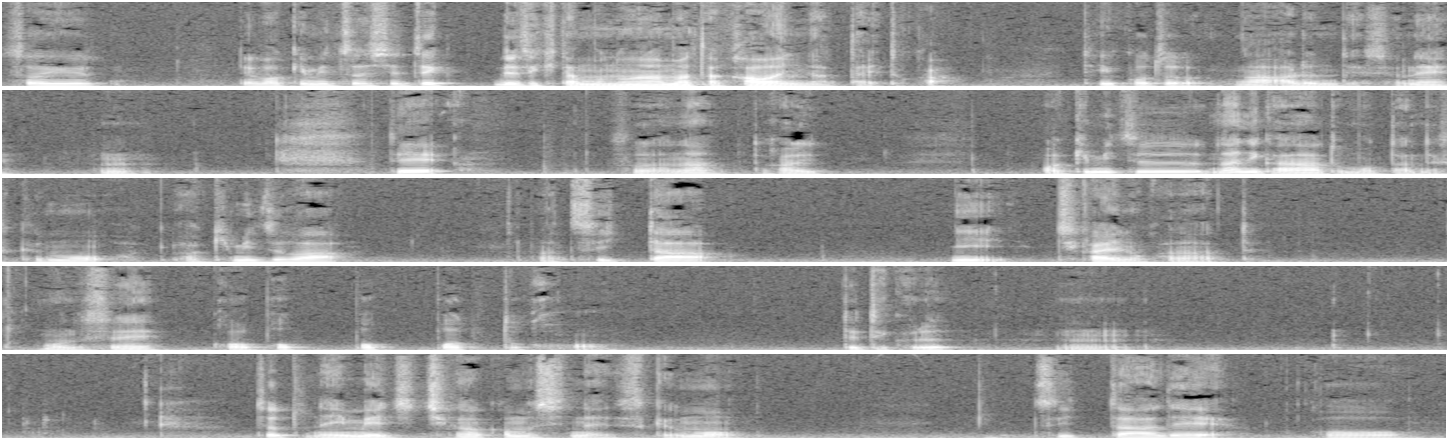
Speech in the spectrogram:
そういうで湧き水として出てきたものがまた川になったりとかっていうことがあるんですよね。うん、でそうだなだから湧き水何かなと思ったんですけども湧き水は、まあ、ツイッターに近いのかなって思うんですね。こうポッポッポッとこう出てくる。うんちょっとねイメージ違うかもしれないですけどもツイッターでこう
